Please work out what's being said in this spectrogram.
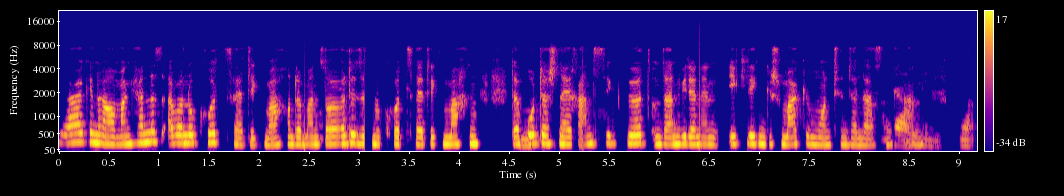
Ja, genau. Man kann das aber nur kurzzeitig machen oder man sollte das nur kurzzeitig machen, da mhm. Butter schnell ranzig wird und dann wieder einen ekligen Geschmack im Mund hinterlassen kann. Ja, ja.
